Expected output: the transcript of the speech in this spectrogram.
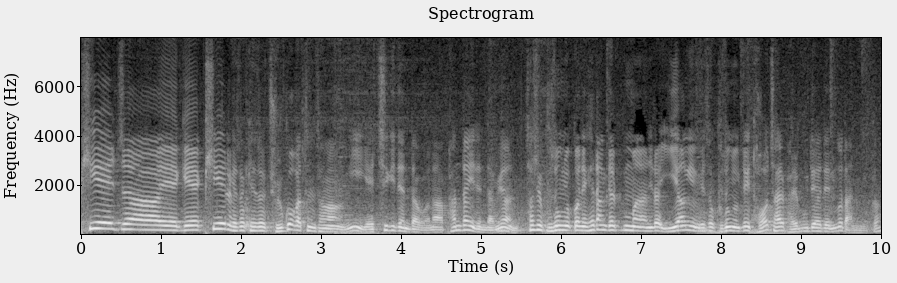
피해자에게 피해를 계속해서 줄 것 같은 상황이 예측이 된다거나 판단이 된다면 사실 구속 요건에 해당될 뿐만 아니라 이항에 의해서 구속 영장이 더 잘 발부돼야 되는 것 아닙니까?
